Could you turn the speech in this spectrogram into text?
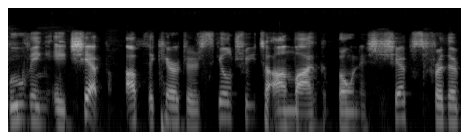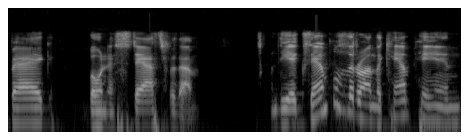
moving a chip up the character's skill tree to unlock bonus chips for their bag, bonus stats for them. The examples that are on the campaign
